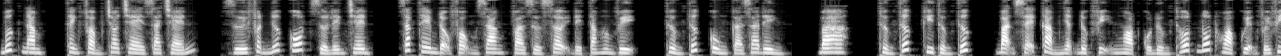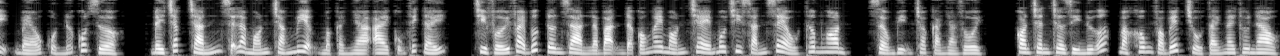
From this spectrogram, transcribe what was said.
Bước 5, thành phẩm cho chè ra chén, dưới phần nước cốt dừa lên trên, rắc thêm đậu phộng rang và dừa sợi để tăng hương vị, thưởng thức cùng cả gia đình. 3. Thưởng thức khi thưởng thức, bạn sẽ cảm nhận được vị ngọt của đường thốt nốt hòa quyện với vị béo của nước cốt dừa. Đây chắc chắn sẽ là món tráng miệng mà cả nhà ai cũng thích đấy. Chỉ với vài bước đơn giản là bạn đã có ngay món chè mochi sắn dẻo thơm ngon, dẻo mịn cho cả nhà rồi. Còn chân chờ gì nữa mà không vào bếp trổ tài ngay thôi nào.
